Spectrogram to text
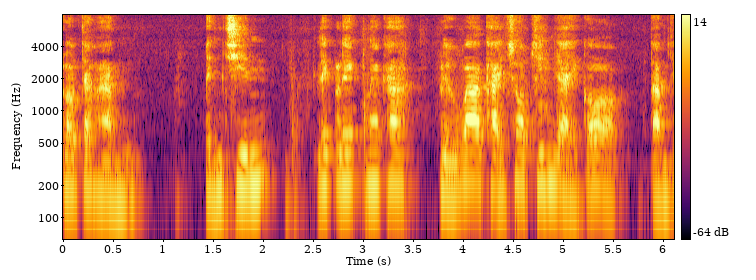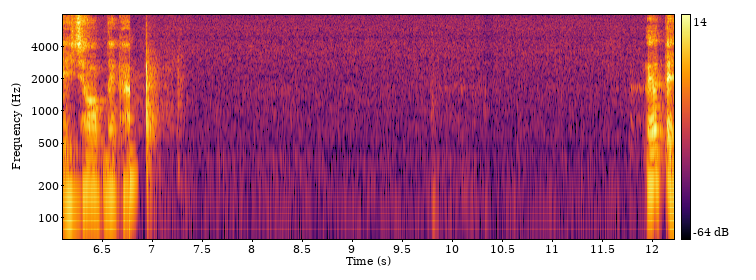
เราจะหั่นเป็นชิ้นเล็กๆนะคะ หรือว่าใครชอบชิ้นใหญ่ก็ตามใจชอบนะคะ แล้วแต่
